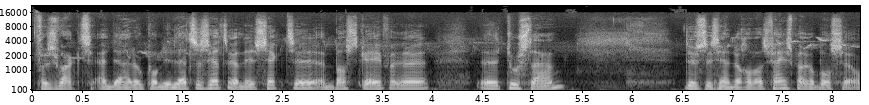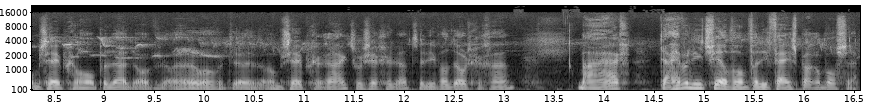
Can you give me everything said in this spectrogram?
verzwakt. En daardoor kon die letselzetter en insecten en bastkever uh, uh, toeslaan. Dus er zijn nogal wat fijnsparrenbossen om zeep geholpen, daardoor, uh, om zeep geraakt, hoe zeg je dat? In ieder geval doodgegaan. Maar daar hebben we niet veel van, van die fijnsparrenbossen.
